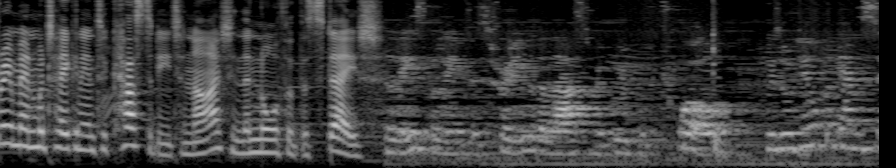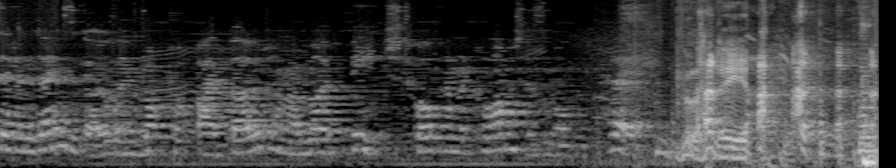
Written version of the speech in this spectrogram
Three men were taken into custody tonight in the north of the state. Police believe the three were the last of a group of 12 whose ordeal began seven days ago when dropped off by boat on a remote beach 1,200 kilometres north of Perth. Bloody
